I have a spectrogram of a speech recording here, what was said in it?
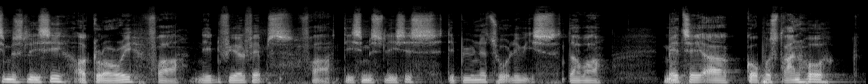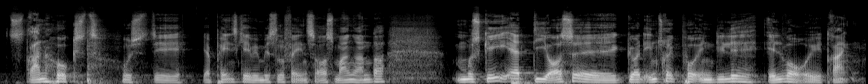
Decimus Lizzy og Glory fra 1994, fra Decimus Lizzys debut naturligvis, der var med til at gå på strandhug, strandhugst hos det japanske heavy metal fans og også mange andre. Måske at de også øh, gjorde et indtryk på en lille 11-årig dreng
